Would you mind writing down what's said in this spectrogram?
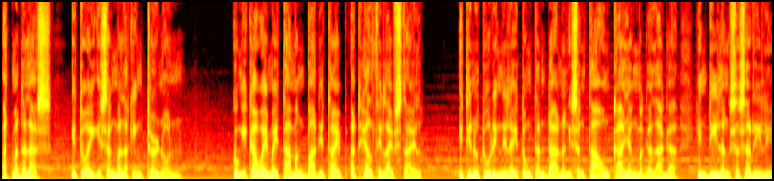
at madalas ito ay isang malaking turn-on. Kung ikaw ay may tamang body type at healthy lifestyle, itinuturing nila itong tanda ng isang taong kayang mag-alaga hindi lang sa sarili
